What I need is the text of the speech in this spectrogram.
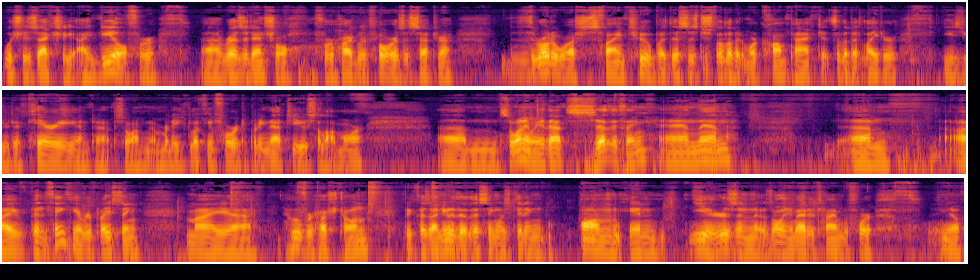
which is actually ideal for uh, residential, for hardwood floors, etc. The roto wash is fine too, but this is just a little bit more compact. It's a little bit lighter. easier to carry, and uh, so I'm, I'm, really looking forward to putting that to use a lot more. Um, so anyway, that's the other thing. And then um, I've been thinking of replacing my uh, Hoover Hushtone because I knew that this thing was getting on in years and it was only a matter of time before you know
